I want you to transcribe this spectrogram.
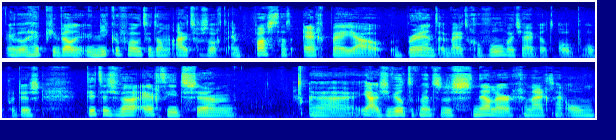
Heb je wel een unieke foto dan uitgezocht en past dat echt bij jouw brand en bij het gevoel wat jij wilt oproepen? Dus dit is wel echt iets. Um, uh, ja, als je wilt dat mensen dus sneller geneigd zijn om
